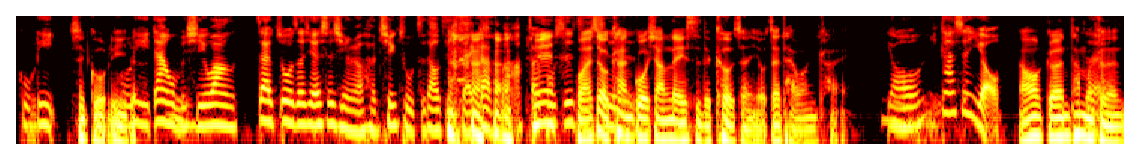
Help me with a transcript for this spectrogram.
鼓励，是鼓励。鼓励，但我们希望在做这些事情的人很清楚知道自己在干嘛，而不是我还是有看过像类似的课程有在台湾开，有，应该是有。然后跟他们可能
